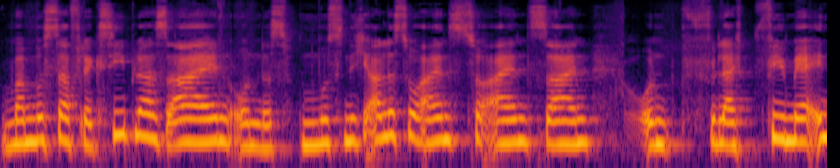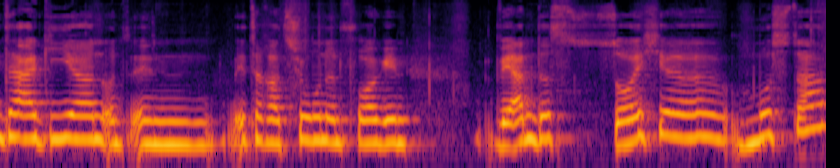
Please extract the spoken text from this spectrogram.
man muss da flexibler sein und es muss nicht alles so eins zu eins sein und vielleicht viel mehr interagieren und in Iterationen vorgehen. Werden das solche Muster?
